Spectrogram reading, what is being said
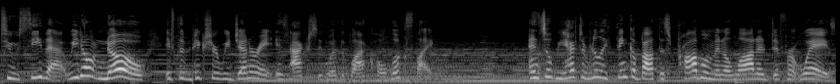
to see that. We don't know if the picture we generate is actually what the black hole looks like. And so we have to really think about this problem in a lot of different ways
